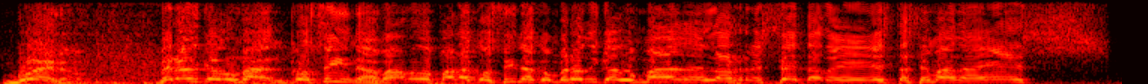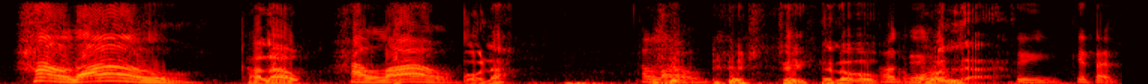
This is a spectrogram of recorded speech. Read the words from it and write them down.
Bueno, Verónica Guzmán, cocina. Vámonos para la cocina con Verónica Guzmán. La receta de esta semana es... Hello. Jalao. Hello. Hola. Hello. Sí, hello. Hola. Sí, ¿qué tal?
